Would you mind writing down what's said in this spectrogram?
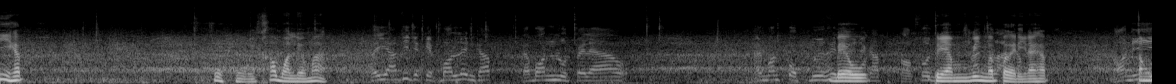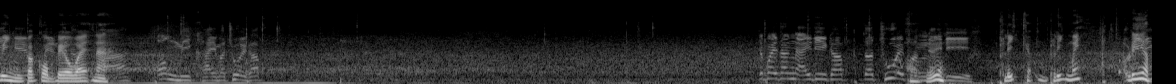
นี่ครับโอ้โหเข้าบอลเร็วมาก พยายามที่จะเก็บบอลเล่นครับ แต่บอลหลุดไปแล้วแฟนบอลปรบมือให้เบลยนะครับต่อสู้เตรียมวิ่งมาเปิดอีกแล้วครับต้องวิ่งประกบเบลไว้น่ะต้องมีใครมาช่วยครับ จะไปทางไหนดีครับ จะช่วยฝั่งไหนโอ้โหดีพลิกครับพลิกไหมเรียบ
